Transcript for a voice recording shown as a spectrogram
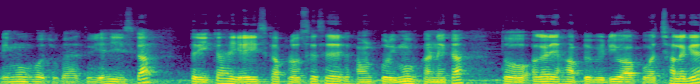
रिमूव हो चुका है। तो यही इसका तरीका है, यही इसका प्रोसेस है अकाउंट को रिमूव करने का। तो अगर यहाँ पे वीडियो आपको अच्छा लगे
